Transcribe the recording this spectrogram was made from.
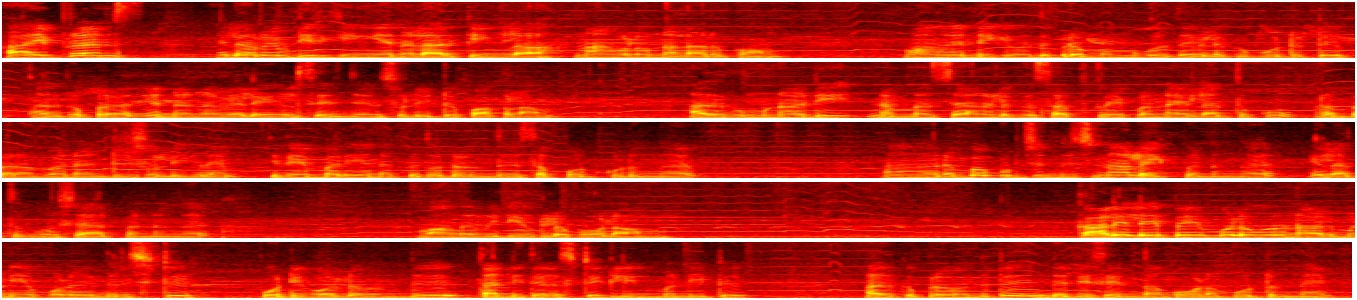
Hi friends எல்லோரும் எப்படி இருக்கீங்க? நல்லா இருக்கீங்களா? நாங்களும் நல்லா இருக்கோம். வாங்க இன்றைக்கி வந்து பிரம்ம முகூர்த்த விளக்கு போட்டுட்டு அதுக்கப்புறம் என்னென்ன வேலைகள் செஞ்சேன்னு சொல்லிட்டு பார்க்கலாம். அதுக்கு முன்னாடி நம்ம சேனலுக்கு சப்ஸ்கிரைப் பண்ண எல்லாத்துக்கும் ரொம்ப ரொம்ப நன்றி சொல்லிக்கிறேன். இதே மாதிரி எனக்கு தொடர்ந்து சப்போர்ட் கொடுங்க. ரொம்ப பிடிச்சிருந்துச்சுன்னா லைக் பண்ணுங்கள் எல்லாத்துக்கும் ஷேர் பண்ணுங்கள் வாங்க வீடியோக்குள்ளே போகலாம். காலையில் எப்பயும் போல் ஒரு நாலு மணியை போல் எழுந்திரிச்சிட்டு போட்டிக்கோலில் வந்து தண்ணி தெளிச்சிட்டு க்ளீன் பண்ணிவிட்டு அதுக்கப்புறம் வந்துட்டு இந்த டிசைன் தான் கோலம் போட்டிருந்தேன்.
